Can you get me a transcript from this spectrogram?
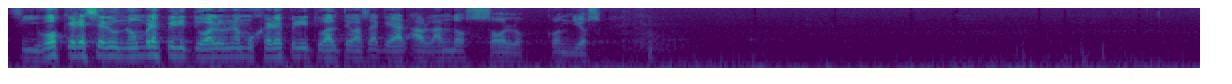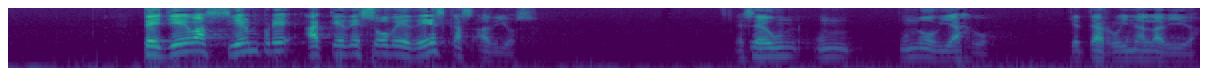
Si vos querés ser un hombre espiritual o una mujer espiritual, te vas a quedar hablando solo con Dios. Te lleva siempre a que desobedezcas a Dios. Ese es un, un, noviazgo que te arruina la vida.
